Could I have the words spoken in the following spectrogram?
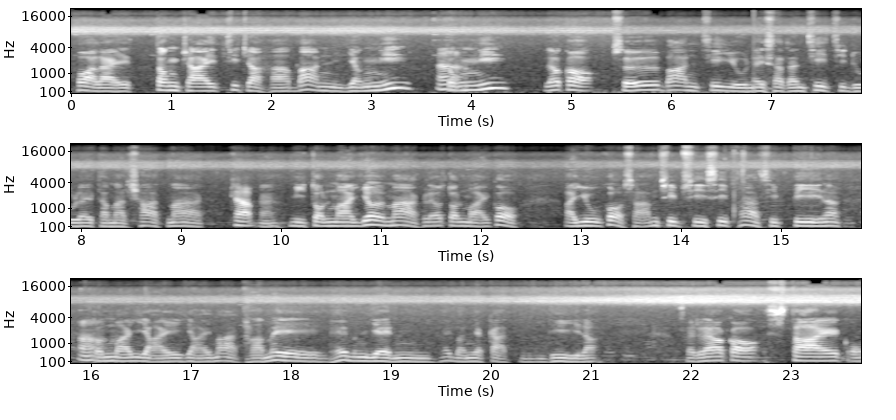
เพราะอะไรต้องใจที่จะหาบ้านอย่างนี้อ่าตรงนี้ แล้วก็ซื้อบ้านที่อยู่ในสถานที่ที่ดูแลธรรมชาติมากครับ นะมีต้นไม้เยอะมาก แล้วต้นไม้ก็อายุก็ 30 40 50 ปีนะอ่า ต้นไม้ใหญ่ใหญ่มากทำให้ให้มันเย็นให้บรรยากาศดีละเสร็จแล้วก็สไตล์ของ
